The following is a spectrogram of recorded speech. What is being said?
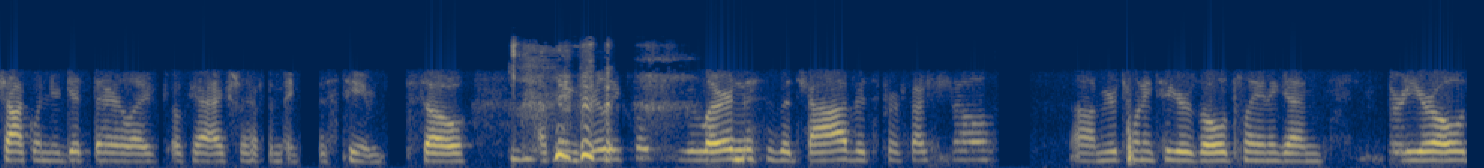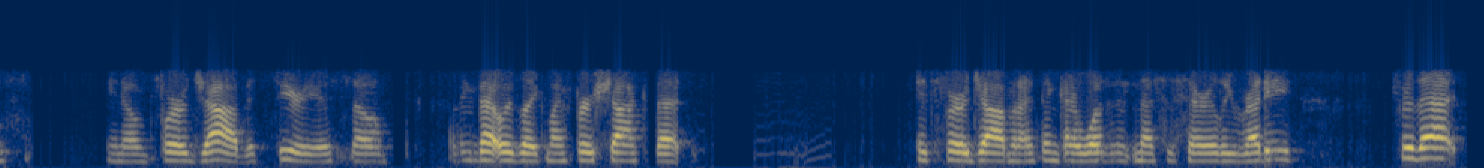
shock when you get there, like okay, I actually have to make this team. So I think really quick you learn this is a job, it's professional. Um, you're 22 years old playing against 30 year olds you know, for a job. It's serious. So I think that was like my first shock that it's for a job, and I think I wasn't necessarily ready for that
